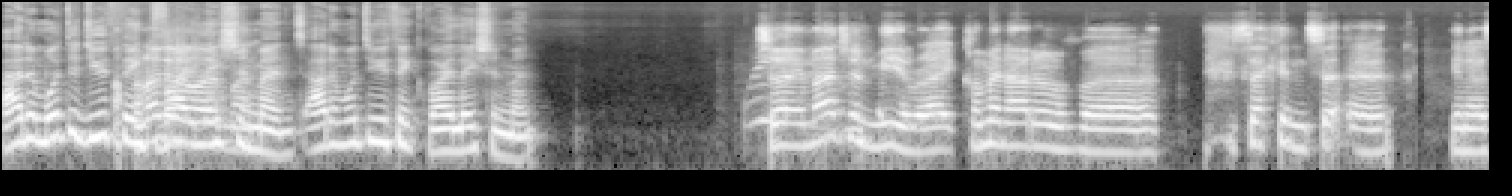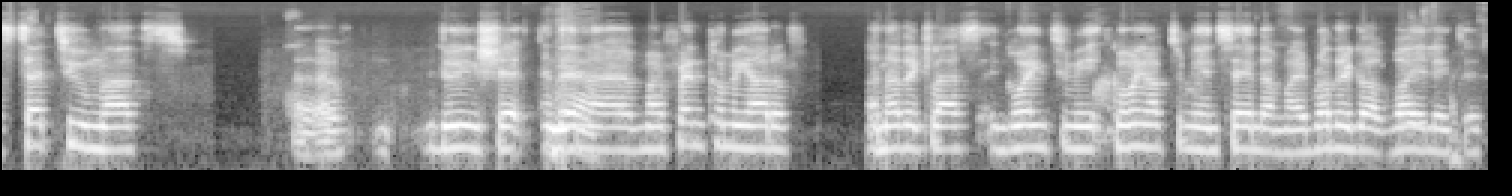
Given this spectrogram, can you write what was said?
Adam, what did you think not gonna lie, violation meant? Adam, what do you think violation meant? So imagine me, right, coming out of uh, second, uh, you know, set two maths, uh, doing shit, and then uh, my friend coming out of another class and going to me, going up to me and saying that my brother got violated,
